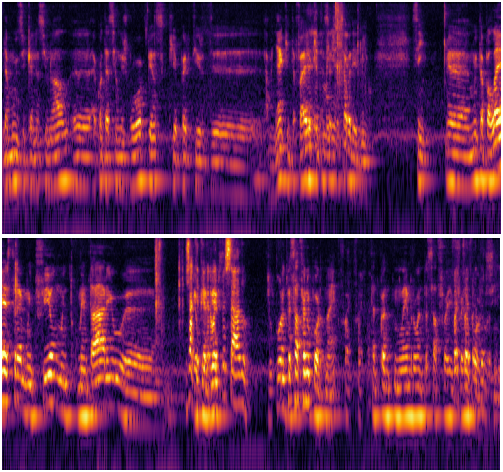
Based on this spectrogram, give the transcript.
da música nacional, uh, acontece em Lisboa, penso que a partir de amanhã, quinta-feira, é, quinta, sexta, sábado e domingo. Sim, uh, muita palestra, muito filme, muito documentário. Uh, Já que teve ano passado. No Porto. O ano passado foi no Porto, não é? Foi, foi, foi. Portanto, quando me lembro, o ano passado foi, foi, foi, foi no foi, Porto. Sim.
